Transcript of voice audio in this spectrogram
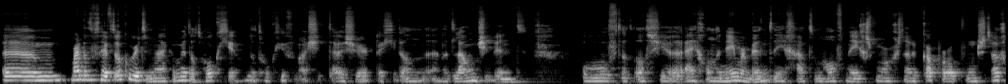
Um, maar dat heeft ook weer te maken met dat hokje. Dat hokje van als je thuis werkt, dat je dan aan het loungen bent. Of dat als je eigen ondernemer bent en je gaat om half negen s morgens naar de kapper op woensdag,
